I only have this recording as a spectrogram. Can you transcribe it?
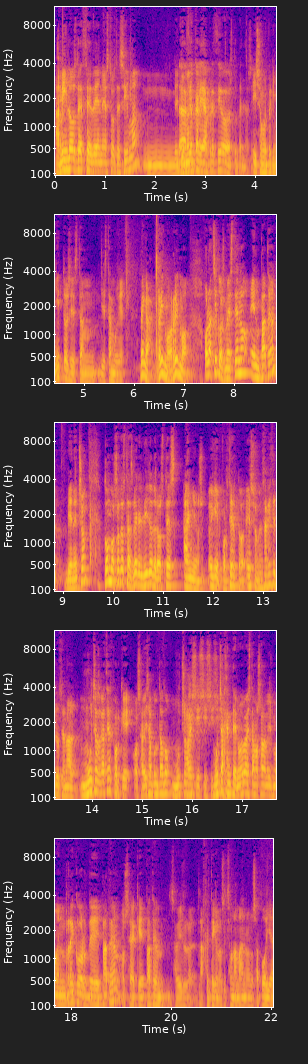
A mí los de CDN estos de Sigma, mm, la me... calidad-precio estupenda. Sí. Y son muy pequeñitos y están, y están muy bien. Venga, ritmo, ritmo. Hola chicos, me esteno en Patreon, bien hecho, con vosotros tras ver el vídeo de los tres años. Oye, por cierto, eso, mensaje institucional. Muchas gracias porque os habéis apuntado mucho, sí, sí, sí, mucha gente nueva. Estamos ahora mismo en récord de Patreon, o sea que Patreon, sabéis, la gente que nos echa una mano, nos apoya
